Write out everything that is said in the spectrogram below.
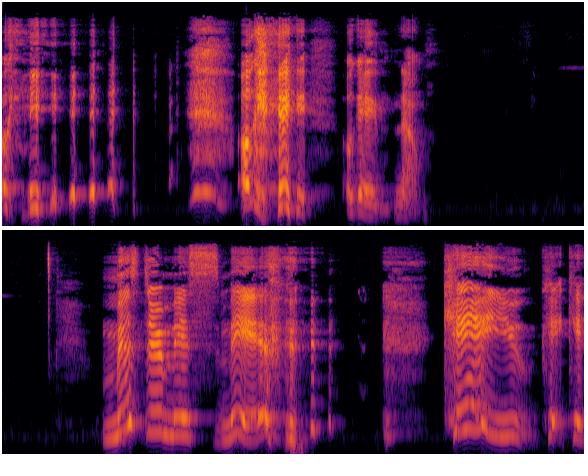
okay. okay. Okay, now. Mr. Miss Smith can you can, can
